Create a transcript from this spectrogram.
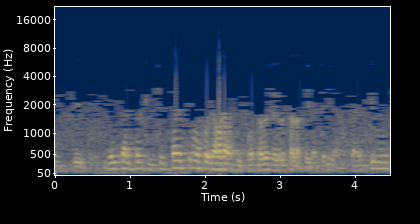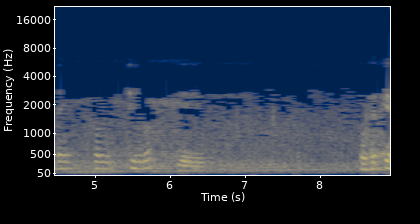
este, hay tantas que ¿sabes qué mejor ahora otra vez regreso a la piratería? O sea, es que no sé, son chingos que, Pues es que,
